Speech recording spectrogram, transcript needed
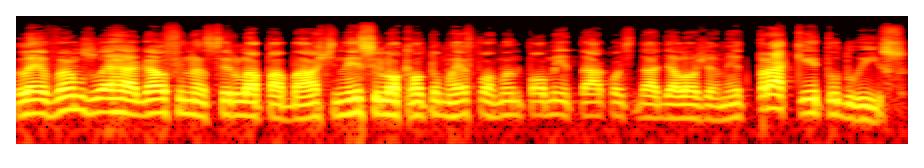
levamos o RH e o financeiro lá para baixo. E nesse local estamos reformando para aumentar a quantidade de alojamento. Para que tudo isso?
